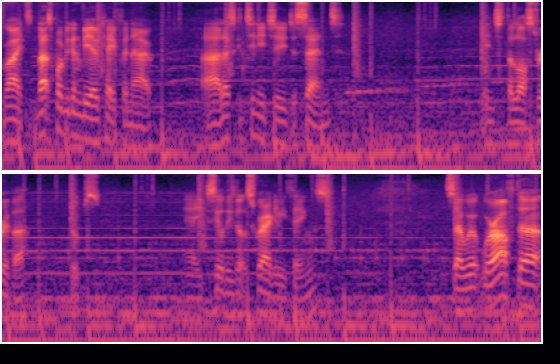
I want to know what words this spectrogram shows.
Right, that's probably going to be okay for now. Uh, let's continue to descend into the Lost River. Oops. Yeah, you can see all these little scraggly things. So we're, we're after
